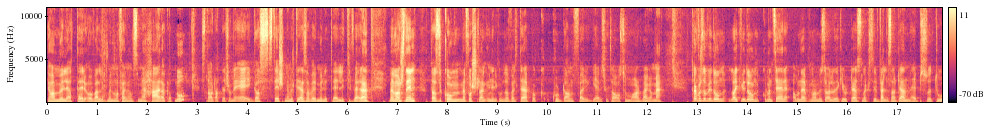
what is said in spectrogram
Vi har muligheter å velge mellom de fargene som er her akkurat nå. Snart ettersom vi er i Gas Station nummer 3, så har vi mulighet til litt flere. Men vær snill, ta oss og kom med forslag under i kommentarfeltet på hvordan farge vi skal ta oss og male veggene med. Takk for å se på videoen. Like videoen, kommenter, abonner på kanalen hvis du allerede har gjort det. Så snakkes vi veldig snart igjen med episode 2,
